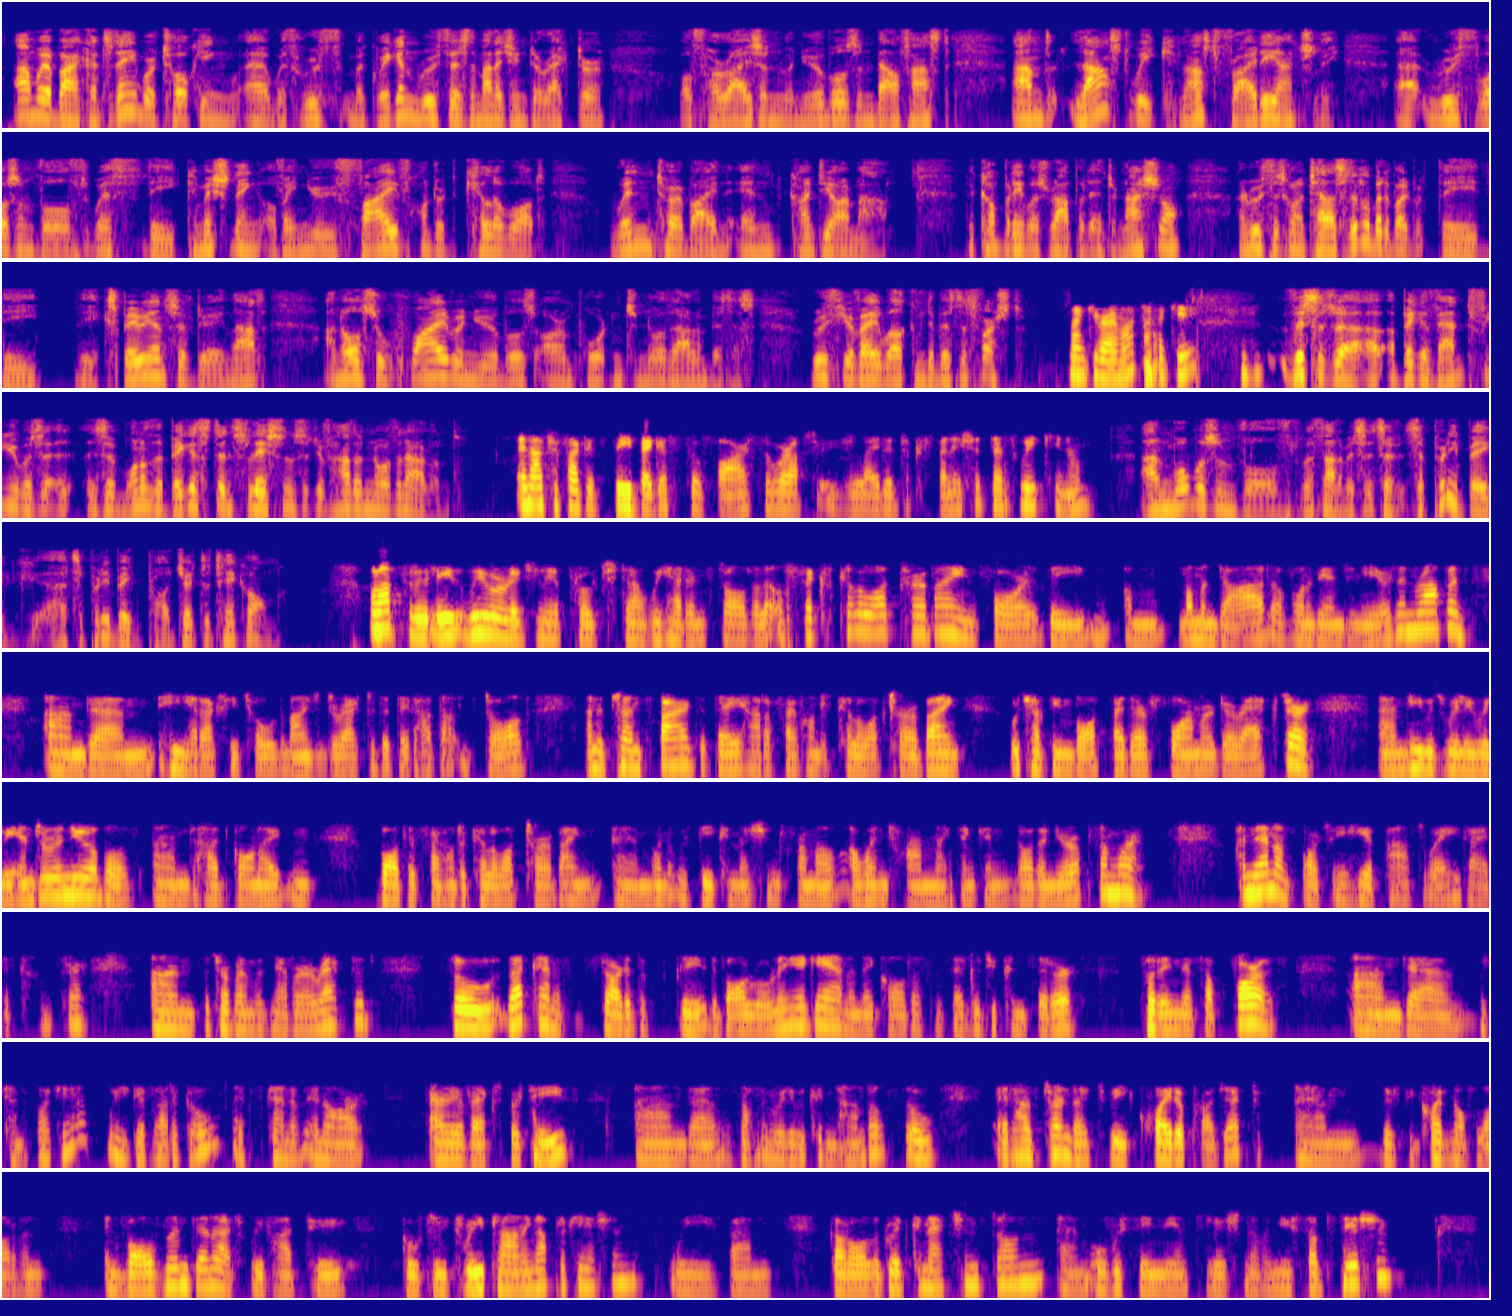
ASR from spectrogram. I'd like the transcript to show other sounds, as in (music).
And we're back, and today we're talking uh, with Ruth McQuigan. Ruth is the Managing Director of Horizon Renewables in Belfast. And last week, last Friday actually, uh, Ruth was involved with the commissioning of a new 500 kilowatt wind turbine in County Armagh. The company was Rapid International, and Ruth is going to tell us a little bit about the, the the experience of doing that, and also why renewables are important to Northern Ireland business. Ruth, you're very welcome to Business First. Thank you very much. Thank you. (laughs) this is a, a, big event for you. Is it, is it one of the biggest installations that you've had in Northern Ireland? In actual fact, it's the biggest so far, so we're absolutely delighted to finish it this week. You know. And what was involved with that? I mean, it's, it's, a, it's a pretty big, uh, it's a pretty big project to take on. Well, absolutely. We were originally approached. Uh, we had installed a little six kilowatt turbine for the um, mum and dad of one of the engineers in Rapid, and um, he had actually told the managing director that they'd had that installed. And it transpired that they had a 500 kilowatt turbine, which had been bought by their former director. And he was really, really into renewables and had gone out and bought this 500 kilowatt turbine um, when it was decommissioned from a, a wind farm, I think, in northern Europe somewhere. And then, unfortunately, he had passed away, he died of cancer, and the turbine was never erected. So that kind of started the, the, the ball rolling again, and they called us and said, "Would you consider putting this up for us?" And um, we kind of thought, "Yeah, we give that a go. It's kind of in our area of expertise, and uh, there's nothing really we couldn't handle." So it has turned out to be quite a project. Um, there's been quite an awful lot of in, involvement in it. We've had to go through three planning applications. We've um, got all the grid connections done, um, overseeing the installation of a new substation,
